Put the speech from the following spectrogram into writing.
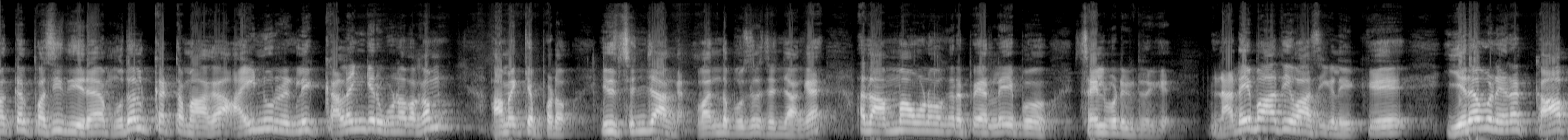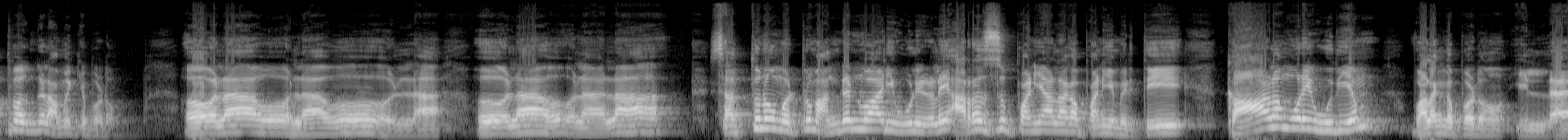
மக்கள் பசி தீர முதல் கட்டமாக ஐநூறு இடங்களில் கலைஞர் உணவகம் அமைக்கப்படும். இது செஞ்சாங்க வந்த புதுசில் செஞ்சாங்க. அது அம்மா உணவுங்கிற பேர்லேயே இப்போ செயல்பட்டுக்கிட்டு இருக்கு. நடைபாதிவாசிகளுக்கு இரவு நேர காப்பகங்கள் அமைக்கப்படும். ஓலா ஓலா ஓலா ஓலா ஓலாலா சத்துணவு மற்றும் அங்கன்வாடி ஊழியர்களை அரசு பணியாளராக பணியமர்த்தி காலமுறை ஊதியம் வழங்கப்படும் இல்லை.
